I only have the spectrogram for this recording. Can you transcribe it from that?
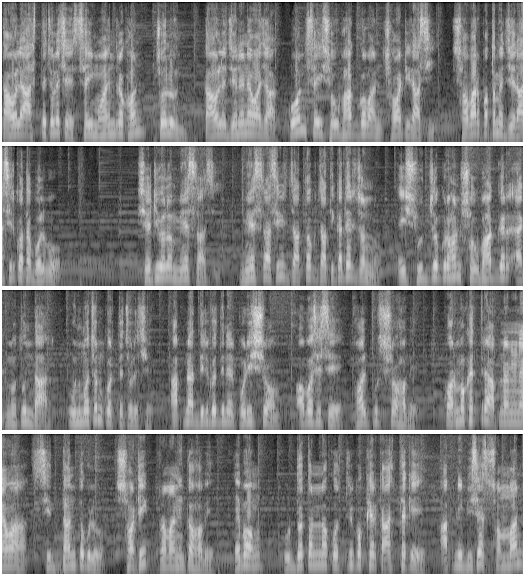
তাহলে আসতে চলেছে সেই মহেন্দ্রক্ষণ? চলুন, তাহলে জেনে নেওয়া যাক, কোন সেই সৌভাগ্যবান ছটি রাশি? সবার প্রথমে যে রাশির কথা বলব, সেটি হলো মেষ রাশি। মেষ রাশির জাতক জাতিকাদের জন্য এই সূর্যগ্রহণ সৌভাগ্যের এক নতুন দ্বার উন্মোচন করতে চলেছে। আপনার দীর্ঘদিনের পরিশ্রম অবশেষে ফলপ্রসূ হবে। কর্মক্ষেত্রে আপনার নেওয়া সিদ্ধান্তগুলো সঠিক প্রমাণিত হবে এবং ঊর্ধ্বতন কর্তৃপক্ষের কাছ থেকে আপনি বিশেষ সম্মান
